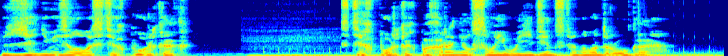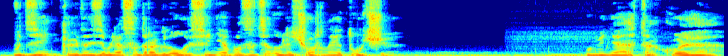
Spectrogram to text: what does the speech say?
Я не видел его с тех пор, как... С тех пор, как похоронил своего единственного друга. В день, когда земля содрогнулась и небо затянули черные тучи. У меня такое...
